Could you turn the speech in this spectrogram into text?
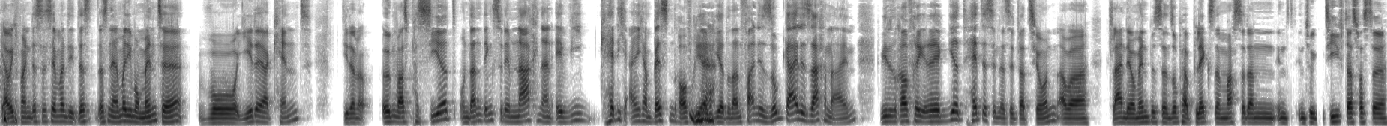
Ja, aber ich meine, das ist ja immer die, das, das sind ja immer die Momente, wo jeder ja kennt, die dann irgendwas passiert und dann denkst du im Nachhinein, ey, wie hätte ich eigentlich am besten drauf Ja. reagiert? Und dann fallen dir so geile Sachen ein, wie du darauf re reagiert hättest in der Situation. Aber klar, in dem Moment bist du dann so perplex, dann machst du dann in, intuitiv das, was du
